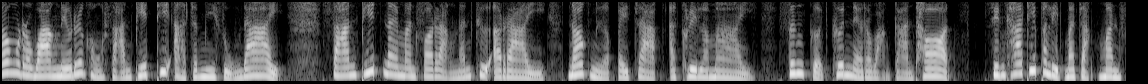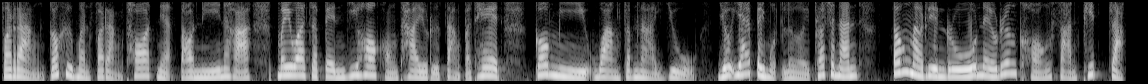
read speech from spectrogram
ต้องระวังในเรื่องของสารพิษที่อาจจะมีสูงได้ สารพิษในมันฝรั่งนั้นคืออะไร นอกเหนือไปจากอะคริลามายซึ่งเกิดขึ้นในระหว่างการทอด สินค้าที่ผลิตมาจากมันฝรั่งก็คือมันฝรั่งทอดเนี่ยตอนนี้นะคะ ไม่ว่าจะเป็นยี่ห้อของไทยหรือต่างประเทศ ก็มีวางจำหน่ายอยู่ เยอะแยะไปหมดเลย เพราะฉะนั้นต้องมาเรียนรู้ในเรื่องของสารพิษจาก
